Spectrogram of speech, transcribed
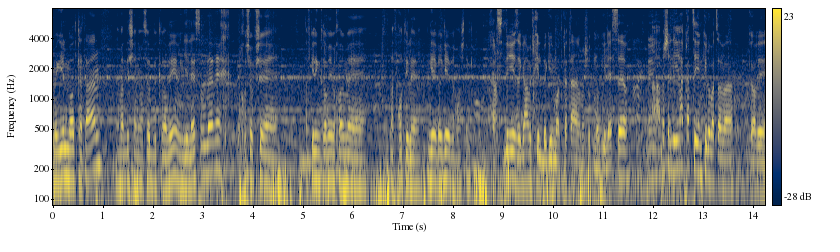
מגיל מאוד קטן, הבנתי שאני רוצה להיות בקרבי, מגיל עשר בערך. אני חושב שתפקידים קרביים יכולים אה, להפוך אותי לגבר-גבר, מה שנקרא. אצלי זה גם התחיל בגיל מאוד קטן, משהו כמו גיל עשר. אבא שלי רק קצין, כאילו בצבא, קרבי.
